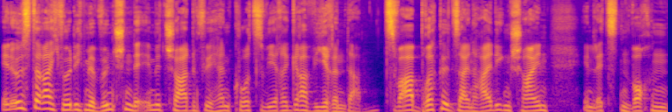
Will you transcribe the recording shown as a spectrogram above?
In Österreich würde ich mir wünschen, der Imageschaden für Herrn Kurz wäre gravierender. Zwar bröckelt sein Heiligenschein in den letzten Wochen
